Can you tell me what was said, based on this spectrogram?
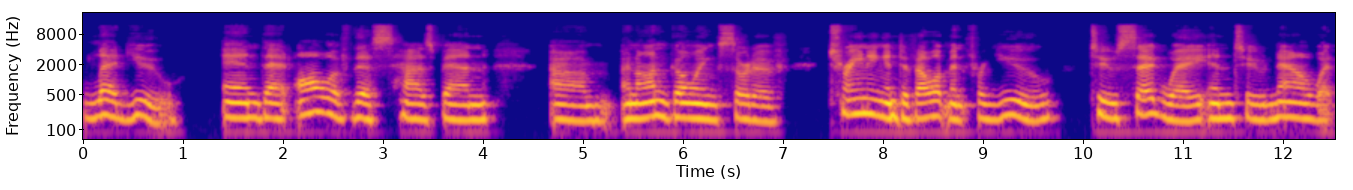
led you and that all of this has been um, an ongoing sort of training and development for you to segue into now what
